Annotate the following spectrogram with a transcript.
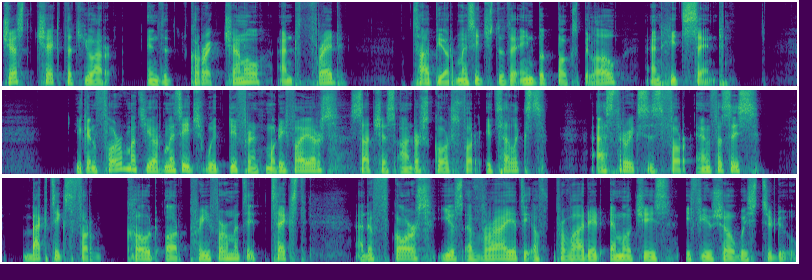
Just check that you are in the correct channel and thread, type your message to the input box below and hit send. You can format your message with different modifiers, such as underscores for italics, asterisks for emphasis, backticks for code or pre-formatted text, and of course use a variety of provided emojis if you so wish to do.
